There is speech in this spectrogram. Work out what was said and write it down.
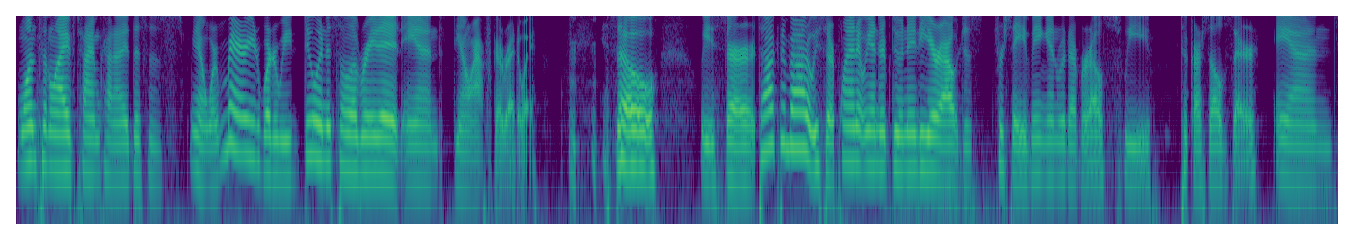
once in a lifetime kind of this is, you know, we're married. What are we doing to celebrate it? And, you know, Africa right away. so we start talking about it. We start planning it. We end up doing it a year out just for saving and whatever else we took ourselves there. And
